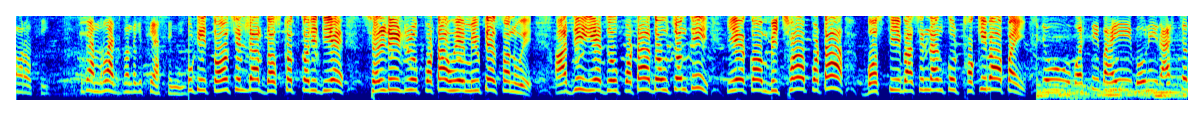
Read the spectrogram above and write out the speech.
আমার অছি কিন্তু আমার আজ পর্যন্ত কিছু আসেনি কোটি তহসিলদার দস্তখত করে দিয়ে সেলডিড রু পটা হুয়ে মিউটেসন হুয়ে আজ ইয়ে যে পটা দৌঁতি ইয়ে এক মিছ পটা বস্তি বাসিন্দা ঠকিবা পাই যে বস্তি ভাই ভৌণী আসছেন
